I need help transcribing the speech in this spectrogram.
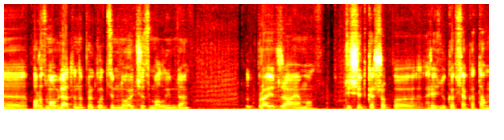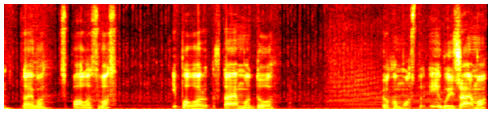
е, порозмовляти, наприклад, зі мною чи з малим. Да? Тут проїжджаємо. Рішитка, щоб е, грязюка всяка там зайва спала з вас. І повертаємо до цього мосту. І виїжджаємо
